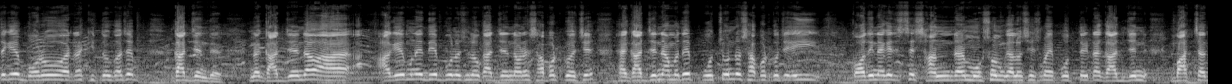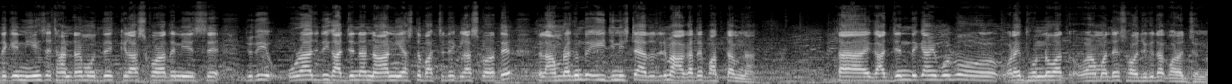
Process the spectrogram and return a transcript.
থেকে বড়ো একটা কৃতজ্ঞ আছে গার্জেনদের না গার্জেনরাও আগে মনে দেব বলেছিল গার্জেনরা অনেক সাপোর্ট করেছে। হ্যাঁ গার্জেনরা আমাদের প্রচণ্ড সাপোর্ট করছে। এই কদিন আগে যে ঠান্ডার মৌসুম গেল, সে সময় প্রত্যেকটা গার্জেন বাচ্চাদেরকে নিয়ে এসে ঠান্ডার মধ্যে ক্লাস করাতে নিয়ে এসছে। যদি ওরা যদি গার্জেনরা না নিয়ে আসতো বাচ্চাদের ক্লাস করাতে, তাহলে আমরা কিন্তু এই জিনিসটা এতদিন আগাতে পারতাম না। তাই গার্জেনদেরকে আমি বলব, অনেক ধন্যবাদ ওরা আমাদের সহযোগিতা করার জন্য।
